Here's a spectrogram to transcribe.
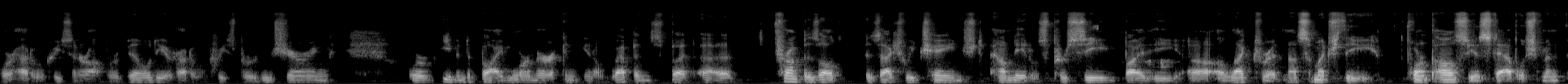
or how to increase interoperability, or how to increase burden sharing, or even to buy more American, you know, weapons. But uh, Trump is all has actually changed how NATO is perceived by the uh, electorate, not so much the foreign policy establishment,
